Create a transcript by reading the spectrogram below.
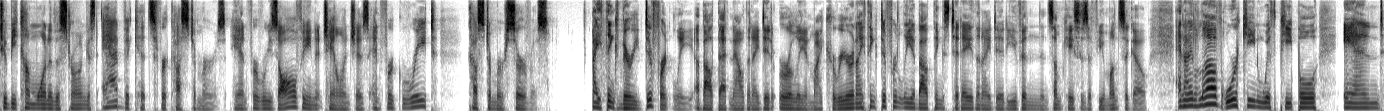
to become one of the strongest advocates for customers and for resolving challenges and for great customer service. I think very differently about that now than I did early in my career. And I think differently about things today than I did even in some cases a few months ago. And I love working with people and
